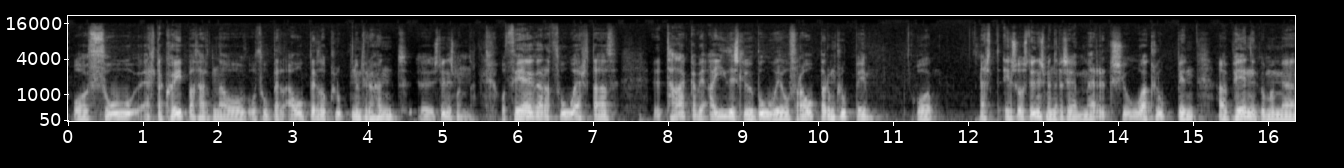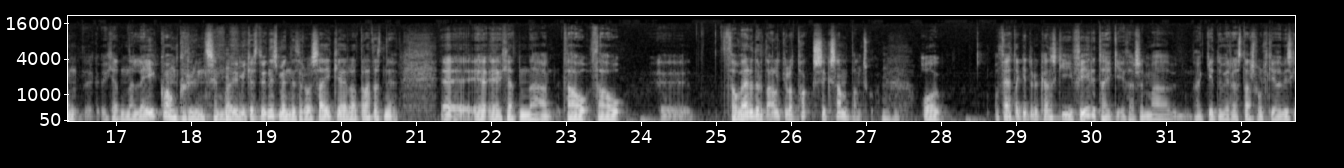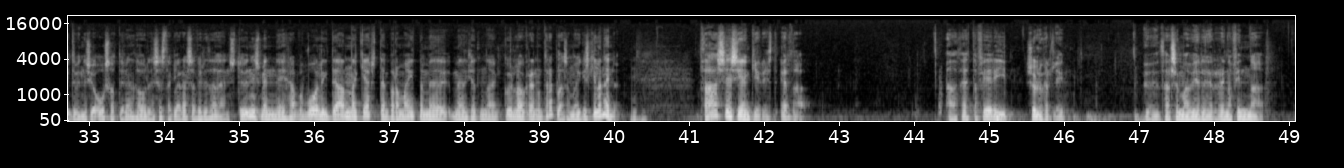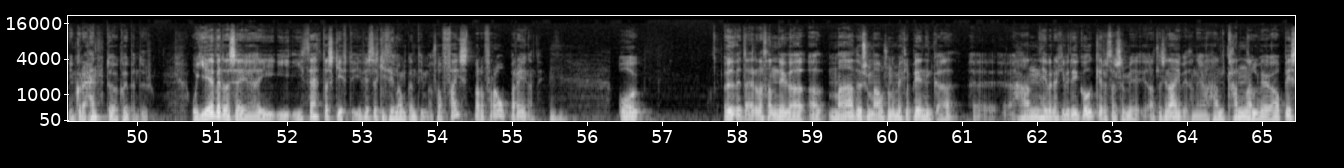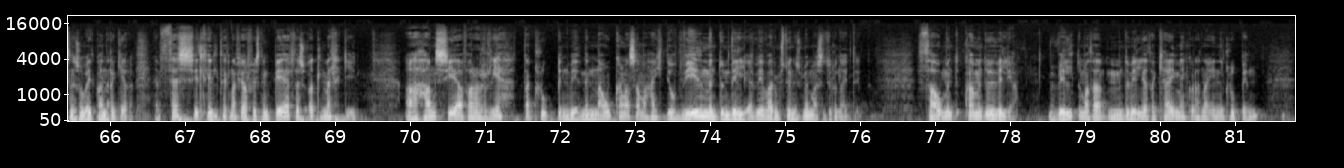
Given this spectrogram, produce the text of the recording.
og þú ert að kaupa þarna og, og þú berð áberð á klúbnum fyrir hönd uh, stundismannina og þegar að þú ert að uh, taka við æðisluðu búi og frábærum klúbi og ert eins og stundismennir að segja merg sjúa klúbin af peningum og meðan hérna, leikvangurinn sem að umíkja stundismenni þurfa að sækja er að drattast niður eh, eh, hérna, þá þá, eh, þá verður þetta algjörlega toxic samband sko. og og þetta getur kannski í fyrirtæki þar sem að það getur verið að starfsfólki eða viðskiptavinni séu ósáttir en þá er það sérstaklega resa fyrir það. En stuðnismenni hafa voru lítið annað gert en bara mæta með, með hérna gula og græna trefla sem hafa ekki skilað neinu. Það sem síðan gerist er það að þetta fer í söluferli uh, þar sem að verið er að reyna að finna einhverja henduða kaupendur. Og ég verð að segja að í, í, í þetta skipti, í fyrsta skipti í langan tíma þá fæst bara frábæra eigandi. Og auðvitað er það þannig að, að maður sem á svona mikla peninga uh, hann hefur ekki verið í góðgerastar sem allar sín æfi, þannig að hann kann alveg á business og veit hvað hann er að gera. En þessi tiltekna fjárfesting ber þess öll merki að hann sé að fara að rétta klúpin við með nákvæmlega sama hætti og við myndum vilja, við værum stundins með Manchester United. Þá mynd, hvað myndum við vilja? Við vildum að það, myndum vilja að það kæmi einhver hérna inn í klúpin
